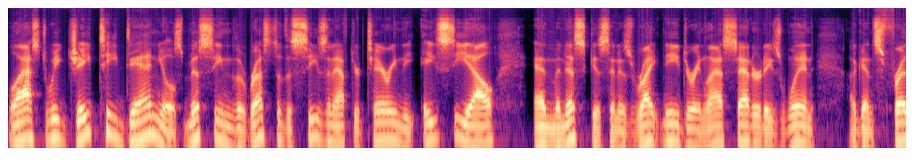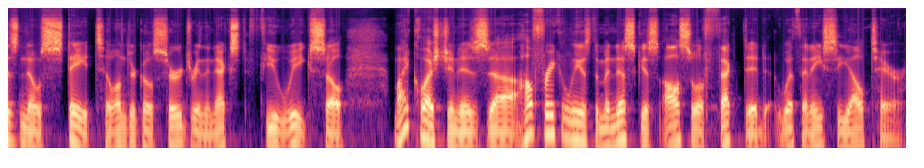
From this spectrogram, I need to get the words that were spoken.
last week. JT Daniels missing the rest of the season after tearing the ACL and meniscus in his right knee during last Saturday's win against Fresno State. He'll undergo surgery in the next few weeks. So, my question is uh, how frequently is the meniscus also affected with an ACL tear?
